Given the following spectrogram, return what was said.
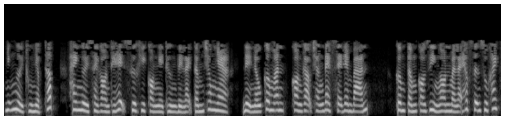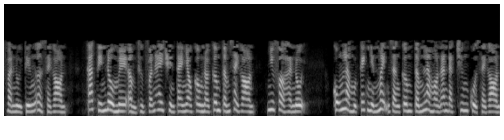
Những người thu nhập thấp, hay người Sài Gòn thế hệ xưa khi còn nghề thường để lại tấm trong nhà, để nấu cơm ăn, còn gạo trắng đẹp sẽ đem bán. Cơm tấm có gì ngon mà lại hấp dẫn du khách và nổi tiếng ở Sài Gòn. Các tín đồ mê ẩm thực vẫn hay truyền tay nhau câu nói cơm tấm Sài Gòn, như phở Hà Nội. Cũng là một cách nhấn mạnh rằng cơm tấm là món ăn đặc trưng của Sài Gòn.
